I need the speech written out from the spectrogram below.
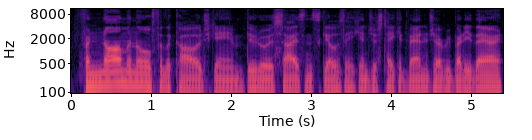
phenomenal for the college game due to his size and skills that he can just take advantage of everybody there.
